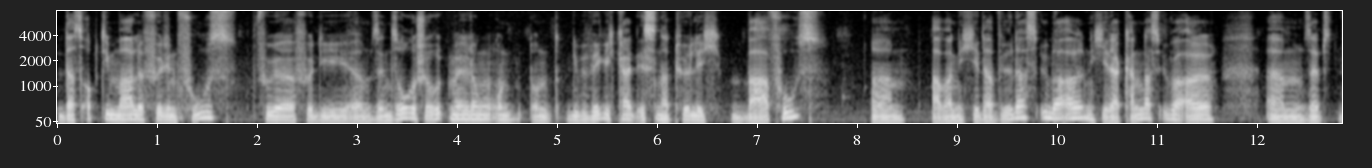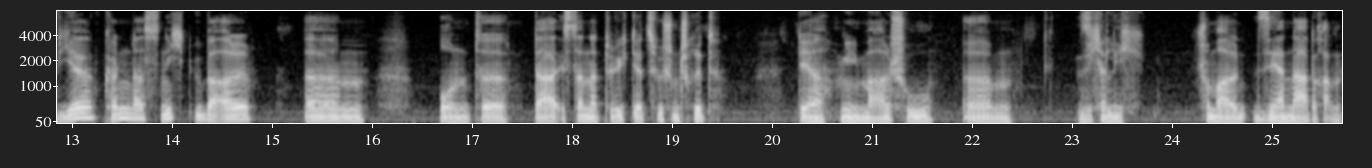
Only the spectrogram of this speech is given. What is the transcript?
das Optimale für den Fuß, für, für die äh, sensorische Rückmeldung und, und die Beweglichkeit ist natürlich barfuß. Ähm, aber nicht jeder will das überall, nicht jeder kann das überall. Ähm, selbst wir können das nicht überall. Ähm, und äh, da ist dann natürlich der Zwischenschritt der Minimalschuh ähm, sicherlich schon mal sehr nah dran.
